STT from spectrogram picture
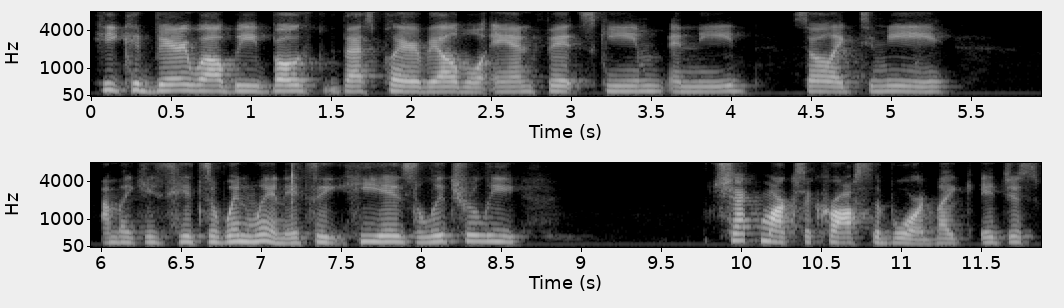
he could very well be both the best player available and fit scheme and need. So like to me, I'm like it's it's a win-win. It's a he is literally check marks across the board. Like it just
